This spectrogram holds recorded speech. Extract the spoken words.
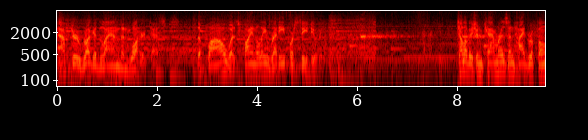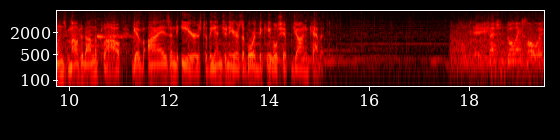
After rugged land and water tests, the plow was finally ready for sea duty. Television cameras and hydrophones mounted on the plow give eyes and ears to the engineers aboard the cable ship John Cabot. Okay. Tension building slowly.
